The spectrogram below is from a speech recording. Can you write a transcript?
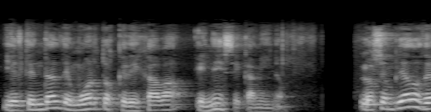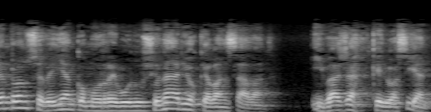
y el tendal de muertos que dejaba en ese camino. Los empleados de Enron se veían como revolucionarios que avanzaban, y vaya que lo hacían.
